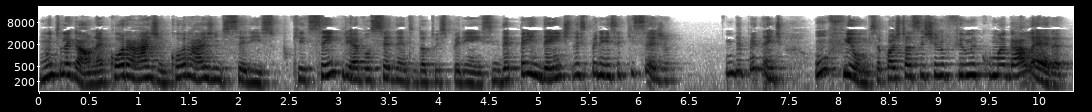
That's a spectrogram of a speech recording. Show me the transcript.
Muito legal, né? Coragem, coragem de ser isso, porque sempre é você dentro da tua experiência, independente da experiência que seja. Independente. Um filme, você pode estar assistindo um filme com uma galera.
